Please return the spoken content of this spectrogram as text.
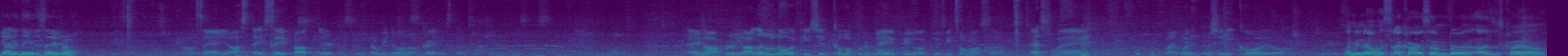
got anything to say, bro? You know what I'm saying? Y'all stay safe out there. Don't be doing all crazy stuff. Hey, nah, for real. Y'all let him know if he should come up with a name for y'all, because he talking about some, that's slang. like, what, what should he call y'all? Let me know. What Should I call you something, bro? I just call y'all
